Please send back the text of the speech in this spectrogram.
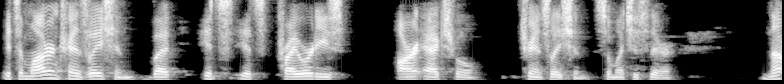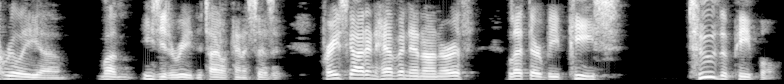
It's a modern translation, but its, its priorities aren't actual translation so much as they're not really, uh, well, easy to read. The title kind of says it. Praise God in heaven and on earth. Let there be peace to the people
